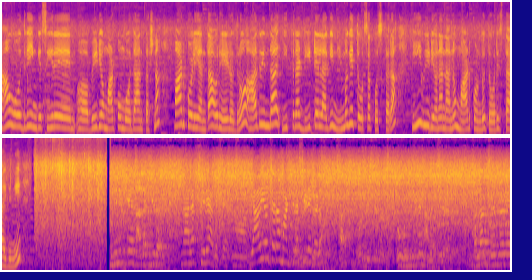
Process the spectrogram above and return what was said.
ನಾವು ಹೋದ್ವಿ, ಹಿಂಗೆ ಸೀರೆ ವಿಡಿಯೋ ಮಾಡ್ಕೊಬೋದಾ ಅಂದ ತಕ್ಷಣ ಮಾಡ್ಕೊಳ್ಳಿ ಅಂತ ಅವ್ರು ಹೇಳಿದ್ರು. ಆದ್ದರಿಂದ ಈ ಥರ ಡೀಟೇಲ್ ಆಗಿ ನಿಮಗೆ ತೋರ್ಸೋಕ್ಕೋಸ್ಕರ ಈ ವಿಡಿಯೋನ ನಾನು ಮಾಡಿಕೊಂಡು ತೋರಿಸ್ತಾ ಇದ್ದೀನಿ. ನಾಲ್ಕು ಸೀರೆ. ಆಗುತ್ತೆ. ಯಾವ್ಯಾವ ಥರ ಮಾಡ್ತೀರಾ ಸೀರೆಗಳು? ಕಲರ್ ಬೇರೆ ಬೇರೆ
